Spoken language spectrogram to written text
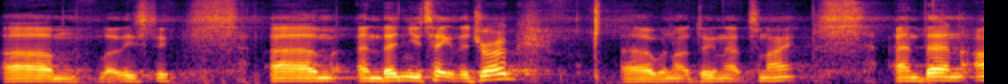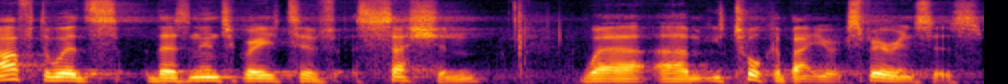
um, like these two. Um, and then you take the drug. Uh, we're not doing that tonight. And then afterwards, there's an integrative session where um, you talk about your experiences.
